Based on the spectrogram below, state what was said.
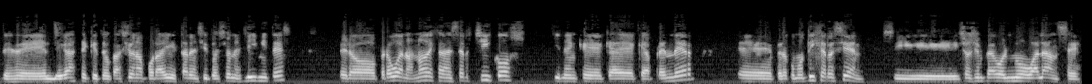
desde el desgaste que te ocasiona por ahí estar en situaciones límites, pero, pero bueno, no dejan de ser chicos, tienen que, que, aprender, eh, pero como te dije recién, si yo siempre hago el mismo balance,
